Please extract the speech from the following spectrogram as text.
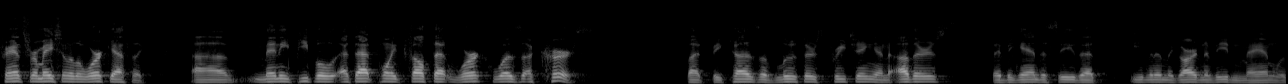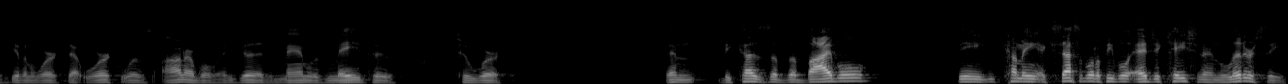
transformation of the work ethic. Uh, many people at that point felt that work was a curse. But because of Luther's preaching and others, they began to see that even in the Garden of Eden, man was given work, that work was honorable and good, and man was made to, to work. Then, because of the Bible becoming accessible to people, education and literacy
